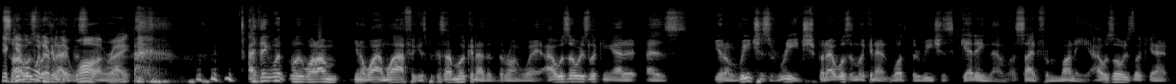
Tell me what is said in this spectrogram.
Yeah, so give them whatever they want, right? I think what what I'm you know why I'm laughing is because I'm looking at it the wrong way. I was always looking at it as you know reach is reach, but I wasn't looking at what the reach is getting them aside from money. I was always looking at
